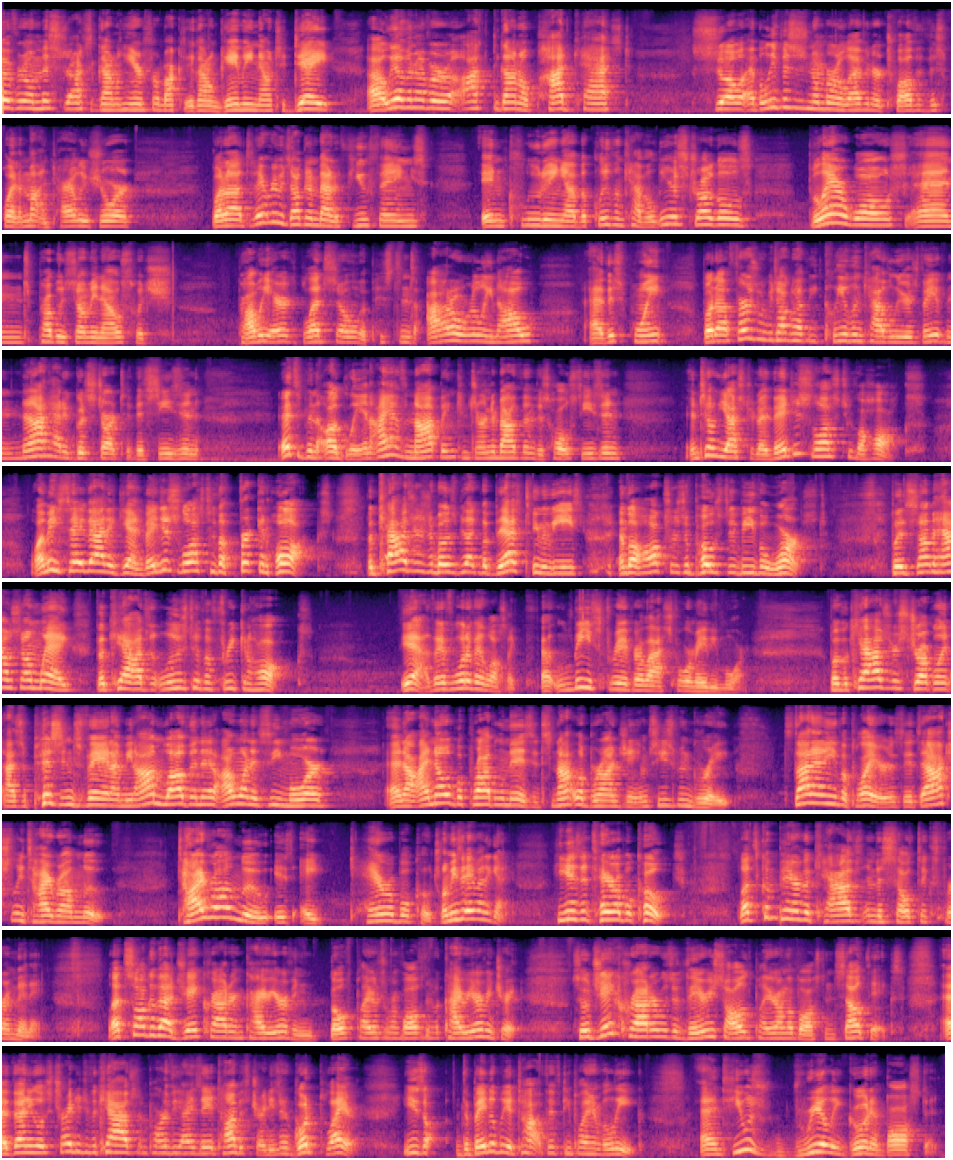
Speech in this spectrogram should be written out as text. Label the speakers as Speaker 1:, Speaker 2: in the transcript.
Speaker 1: everyone? Mr. Octogonal here from Octogonal Gaming. Now, today, uh, we have another Octogonal podcast. So, I believe this is number 11 or 12 at this point. I'm not entirely sure. But uh, today, we're going to be talking about a few things, including uh, the Cleveland Cavaliers struggles, Blair Walsh, and probably something else, which probably Eric Bledsoe, the Pistons. I don't really know at this point. But uh, first, we'll be talking about the Cleveland Cavaliers. They have not had a good start to this season. It's been ugly, and I have not been concerned about them this whole season until yesterday. They just lost to the Hawks. Let me say that again. They just lost to the freaking Hawks. The Cavs are supposed to be like the best team of the East, and the Hawks are supposed to be the worst. But somehow, some way, the Cavs lose to the freaking Hawks. Yeah, they've what have they lost? Like at least three of their last four, maybe more. But the Cavs are struggling. As a Pistons fan, I mean, I'm loving it. I want to see more. And I know the problem is it's not LeBron James. He's been great. It's not any of the players. It's actually Tyronn Lue. Tyronn Lue is a terrible coach. Let me say that again. He is a terrible coach. Let's compare the Cavs and the Celtics for a minute. Let's talk about Jae Crowder and Kyrie Irving. Both players were involved in the Kyrie Irving trade. So Jae Crowder was a very solid player on the Boston Celtics. And then he was traded to the Cavs and part of the Isaiah Thomas trade. He's a good player. He's debatably a top 50 player in the league. And he was really good in Boston.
